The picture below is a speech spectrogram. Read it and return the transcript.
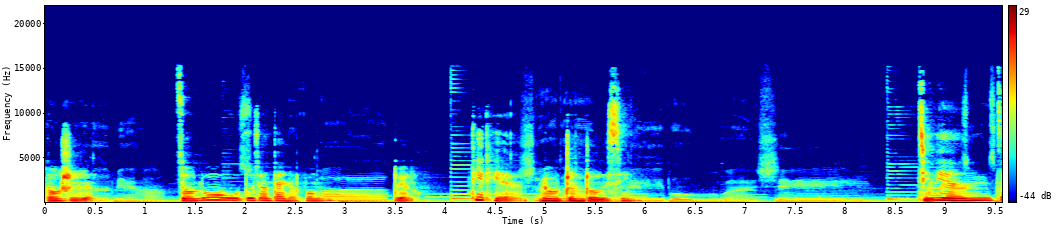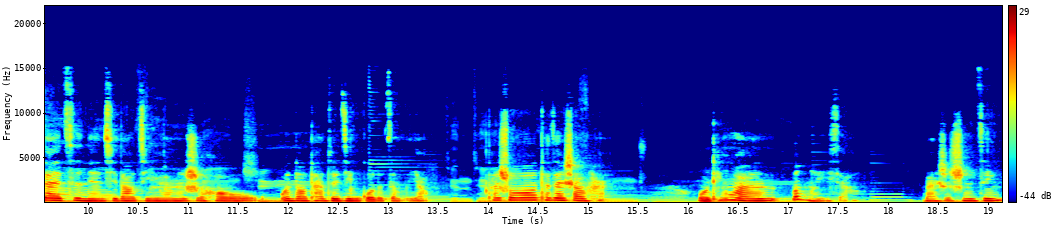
都是人，走路都像带着风。对了，地铁没有郑州的心。今年再次联系到景元的时候，问到他最近过得怎么样，他说他在上海。我听完愣了一下，满是吃惊。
